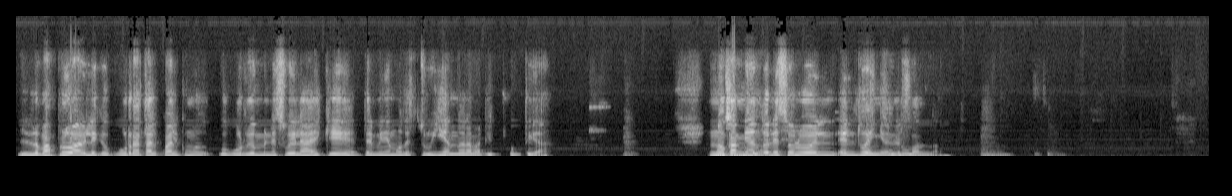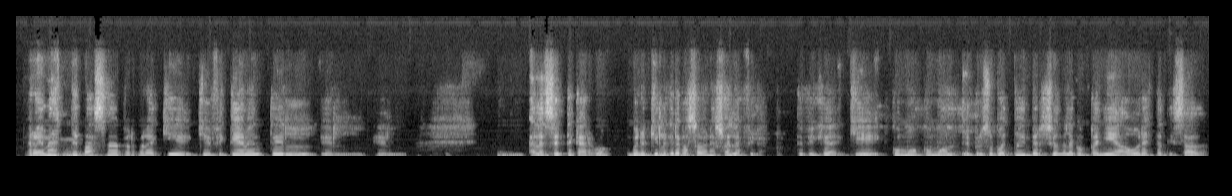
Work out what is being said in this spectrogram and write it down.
lo más probable que ocurra tal cual como ocurrió en Venezuela es que terminemos destruyendo la matriz productiva. No, cambiándole solo el, dueño en el fondo. Pero además te pasa, para que, que efectivamente el, al hacerte cargo, bueno, ¿qué es lo que le pasó a Venezuela al final? Te fijas que como, como el presupuesto de inversión de la compañía ahora estatizada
